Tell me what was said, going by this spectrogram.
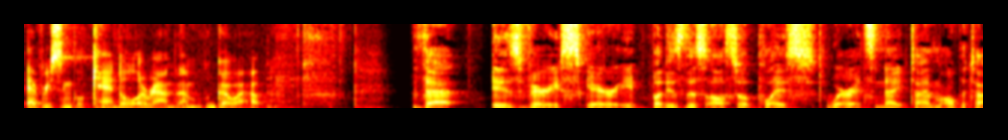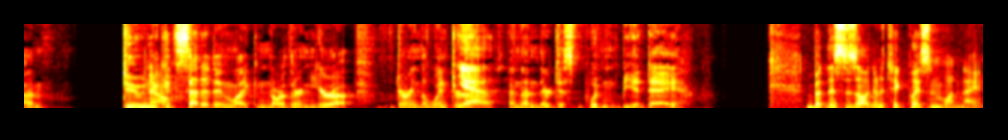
Every single candle around them will go out. That is very scary, but is this also a place where it's nighttime all the time? Dude, No. you could set it in like northern Europe during the winter. Yeah. And then there just wouldn't be a day. But this is all going to take place in one night.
